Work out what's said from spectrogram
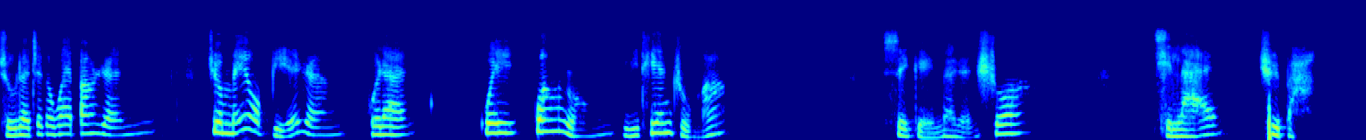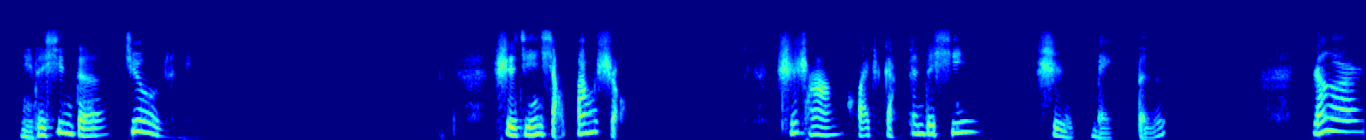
除了这个外邦人，就没有别人回来归光荣于天主吗？遂给那人说：“起来，去吧，你的信德救了你。”圣经小帮手。时常怀着感恩的心是美德。然而，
